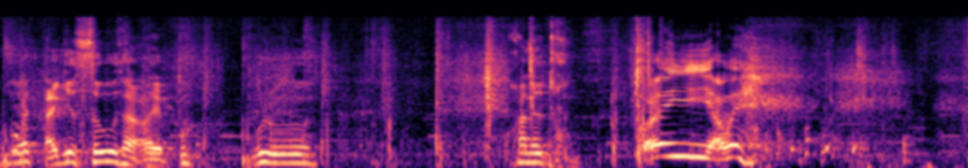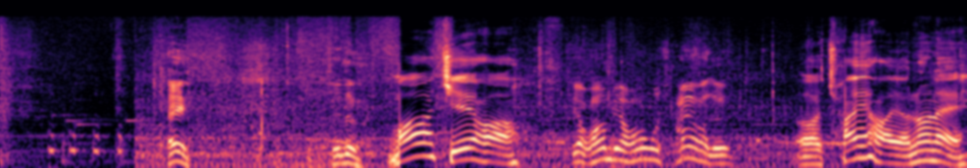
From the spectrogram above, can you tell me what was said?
你要戴起手套，哎，不不如喊得痛。哎呀喂！哎，这头。妈，接一下。别慌，别慌，我穿一下都。啊，穿一下要弄来。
